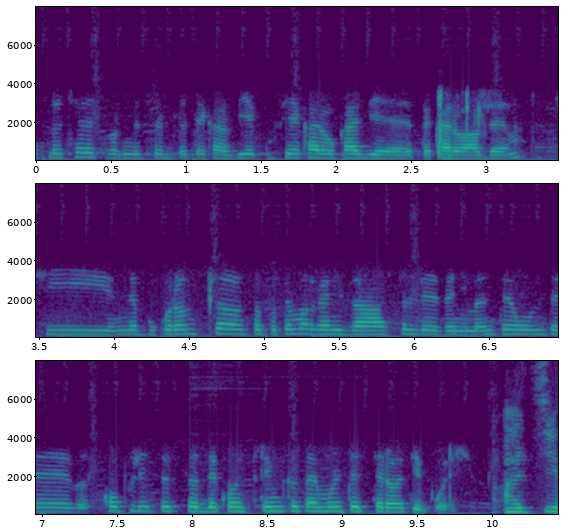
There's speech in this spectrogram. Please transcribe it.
o plăcere să vorbim despre Biblioteca Vie cu fiecare ocazie pe care o avem și ne bucurăm să, să putem organiza astfel de evenimente unde scopul este să deconstruim cât mai multe stereotipuri. Ați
